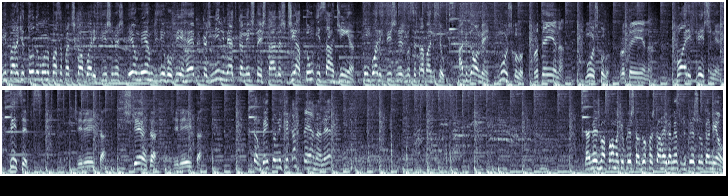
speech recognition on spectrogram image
E para que todo mundo possa praticar o Body Fitness, eu mesmo desenvolvi réplicas milimetricamente testadas de atum e sardinha. Com Body Fitness você trabalha o seu abdômen, músculo, proteína, músculo, proteína, Body Fitness, bíceps, direita, esquerda, direita. Também tonificar perna, né? Da mesma forma que o pescador faz carregamento de peixe no caminhão.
